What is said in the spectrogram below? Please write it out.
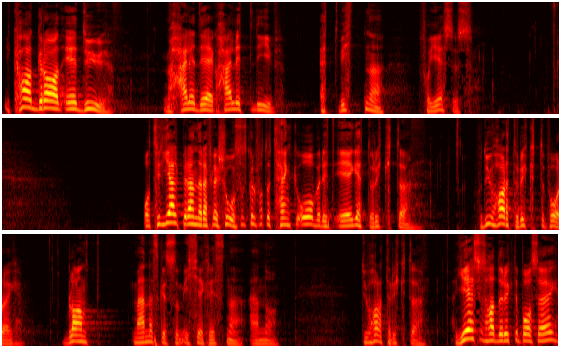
I hva grad er du, med hele deg og hele ditt liv, et vitne for Jesus? Og Til hjelp i denne refleksjonen så skal du få til å tenke over ditt eget rykte. For du har et rykte på deg blant mennesker som ikke er kristne ennå. Du har et rykte. Jesus hadde rykte på seg,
